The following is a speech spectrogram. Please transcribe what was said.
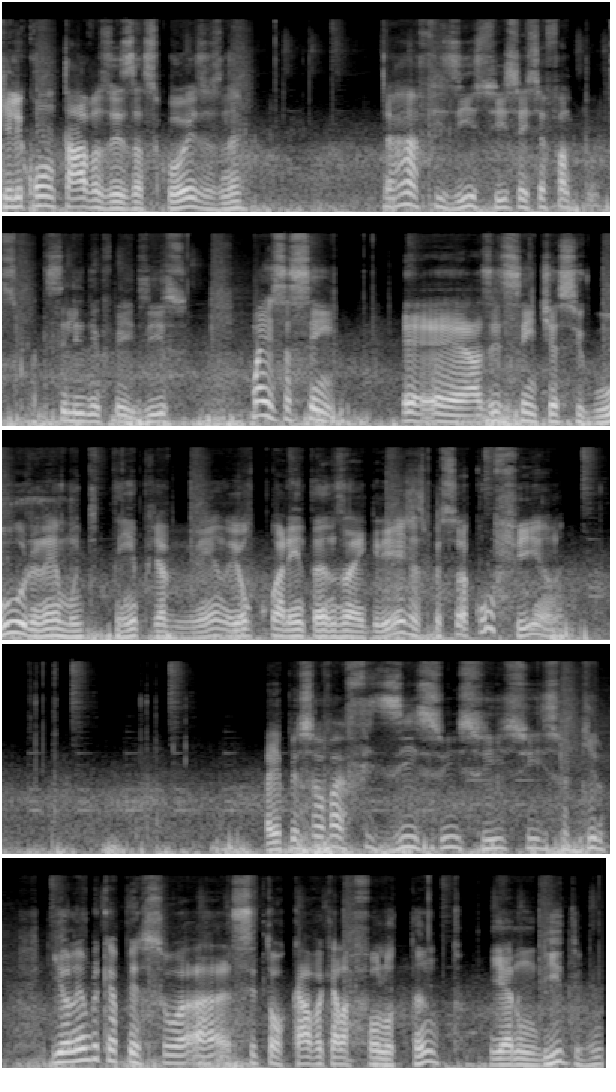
Que ele contava às vezes as coisas, né? Ah, fiz isso, isso. Aí você fala, putz, como é que esse líder fez isso? Mas assim, é, é, às vezes se sentia seguro, né? Muito tempo já vivendo. Eu com 40 anos na igreja, as pessoas confiam, né? Aí a pessoa vai, fiz isso, isso, isso, isso, aquilo. E eu lembro que a pessoa se tocava que ela falou tanto, e era um líder, né?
